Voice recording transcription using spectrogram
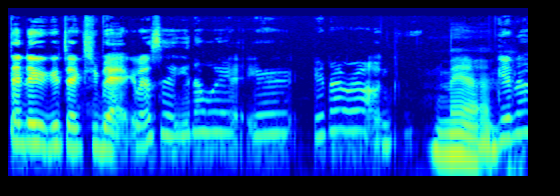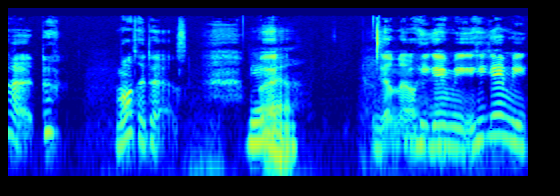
that nigga can text you back. And I said, you know what? You're you're not wrong. Man, You're not. Multitask. yeah, Yeah, no, he gave me he gave me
